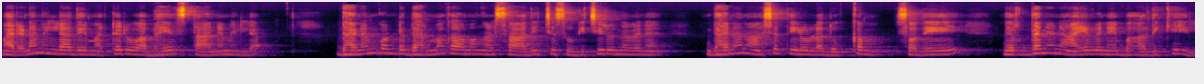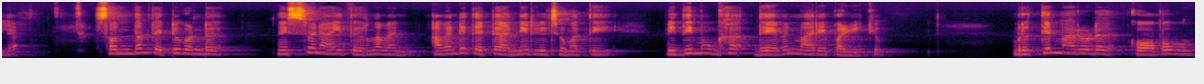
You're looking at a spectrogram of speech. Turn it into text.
മരണമില്ലാതെ മറ്റൊരു അഭയസ്ഥാനമില്ല. ധനം കൊണ്ട് ധർമ്മകാമങ്ങൾ സാധിച്ച് സുഖിച്ചിരുന്നവന് ധനനാശത്തിലുള്ള ദുഃഖം സ്വതേ നിർധനനായവനെ ബാധിക്കയില്ല. സ്വന്തം തെറ്റുകൊണ്ട് നിസ്വനായി തീർന്നവൻ അവന്റെ തെറ്റ് അന്യരിൽ ചുമത്തി വിധിമുഖ ദേവന്മാരെ പഴിക്കും. ഭൃത്യന്മാരോട് കോപവും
